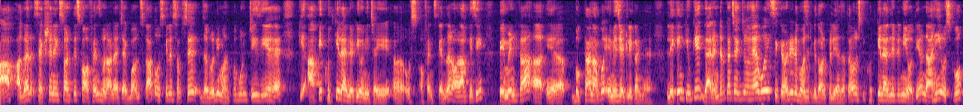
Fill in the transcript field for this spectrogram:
आप अगर सेक्शन एक सौ अड़तीस का ऑफेंस बनाना है चेक बाउंस का तो उसके लिए सबसे ज़रूरी महत्वपूर्ण चीज़ ये है कि आपकी खुद की लाइबिलिटी होनी चाहिए उस ऑफेंस के अंदर और आप किसी पेमेंट का भुगतान आपको इमीडिएटली करना है। लेकिन क्योंकि गारंटर का चेक जो है वो एक सिक्योरिटी डिपॉजिट के तौर पे लिया जाता है और उसकी खुद की लाइबिलिटी नहीं होती है ना ही उसको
